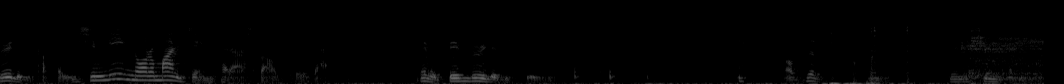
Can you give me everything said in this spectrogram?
Böyle bir kafayım. Şimdi normal Cenker Arsal Sezer. Evet ben böyle bir şeyim. Hazır mısınız? Dönüşüm zamanı.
